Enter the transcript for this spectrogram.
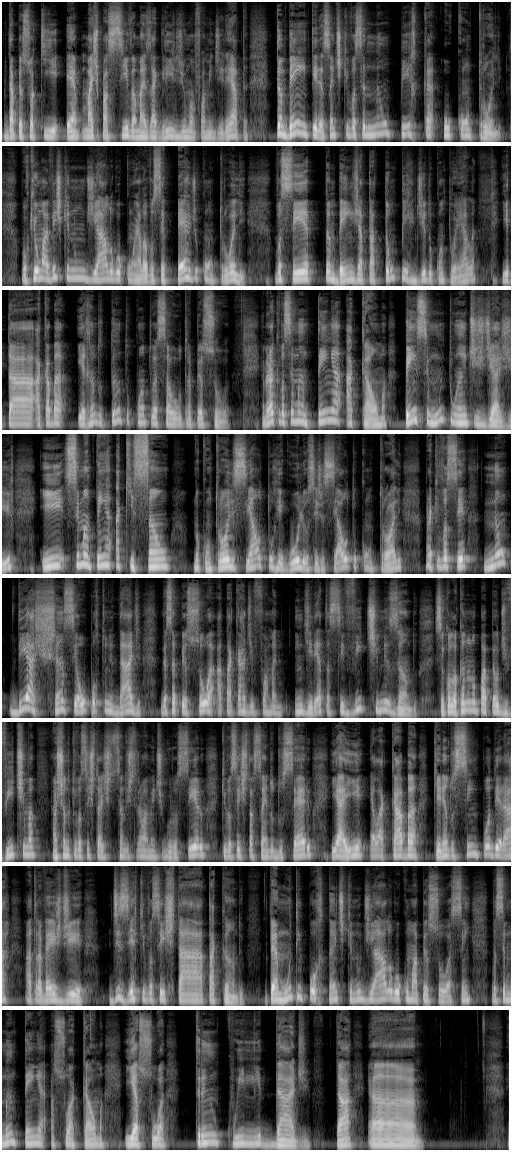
da pessoa que é mais passiva, mais agride de uma forma indireta, também é interessante que você não perca o controle. Porque uma vez que num diálogo com ela você perde o controle, você também já está tão perdido quanto ela e tá acaba errando tanto quanto essa outra pessoa. É melhor que você mantenha a calma, pense muito antes de agir e se mantenha aqui são no controle, se autorregule, ou seja, se autocontrole, para que você não dê a chance, a oportunidade dessa pessoa atacar de forma indireta, se vitimizando, se colocando no papel de vítima, achando que você está sendo extremamente grosseiro, que você está saindo do sério, e aí ela acaba querendo se empoderar através de dizer que você está atacando. Então é muito importante que no diálogo com uma pessoa assim, você mantenha a sua calma e a sua tranquilidade, tá? Uh,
